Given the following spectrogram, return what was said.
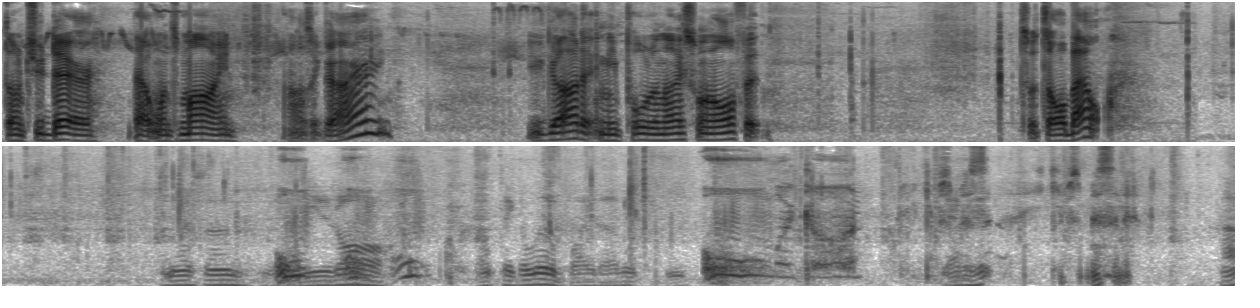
don't you dare. That one's mine. I was like, all right, you got it. And he pulled a nice one off it. That's what it's all about. No, son, oh, eat it all. Oh, Don't take a little bite of it. Oh my God. He keeps, missing, he keeps missing it. Huh?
